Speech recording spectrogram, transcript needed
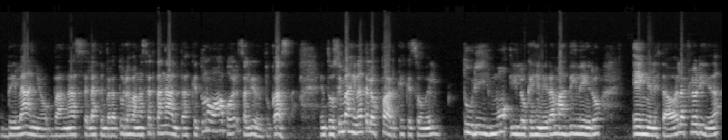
del año van a ser, las temperaturas van a ser tan altas que tú no vas a poder salir de tu casa. Entonces imagínate los parques que son el turismo y lo que genera más dinero en el estado de la Florida,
